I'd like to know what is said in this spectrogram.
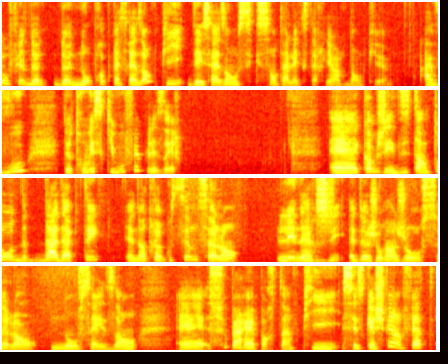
au fil de, de nos propres saisons, puis des saisons aussi qui sont à l'extérieur. Donc à vous de trouver ce qui vous fait plaisir. Euh, comme j'ai dit tantôt, d'adapter notre routine selon l'énergie de jour en jour, selon nos saisons. Euh, super important. Puis c'est ce que je fais en fait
